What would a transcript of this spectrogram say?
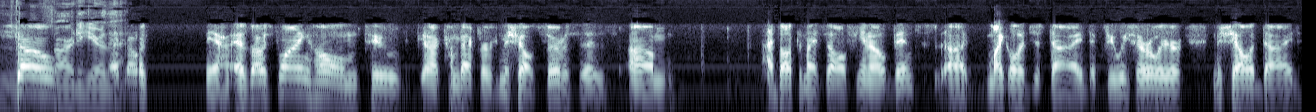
Hmm, so sorry to hear that. As I was, yeah, as I was flying home to uh, come back for Michelle's services, um, I thought to myself, you know, Vince, uh, Michael had just died a few weeks earlier. Michelle had died.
